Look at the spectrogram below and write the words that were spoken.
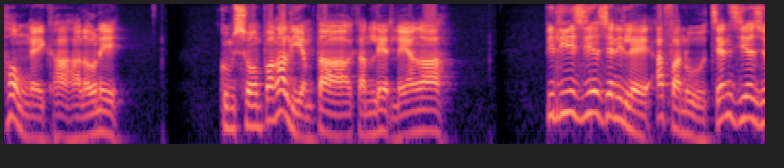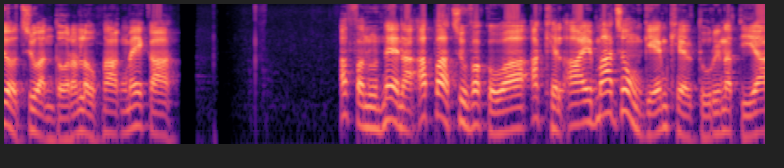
thong ngai kha halo ni. Kum som panga liam ta kan let leanga pilizia zeni le afanu chenzia zo chuan dor lo ngak me ka. Afanu hne na apa chu vakowa a khel ai ma jong game khel turina tia.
